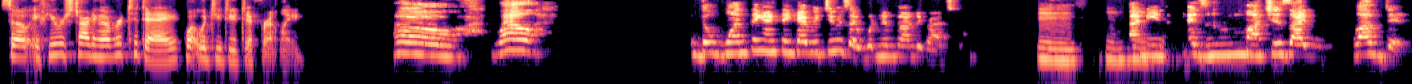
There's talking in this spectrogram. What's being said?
So, if you were starting over today, what would you do differently? Oh, well, the one thing I think I would do is I wouldn't have gone to grad school. Mm, mhm. I mean, as much as I loved it,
